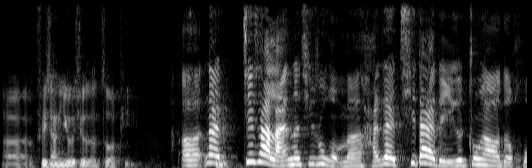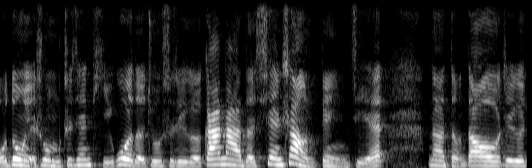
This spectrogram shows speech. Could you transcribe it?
呃非常优秀的作品。呃，那接下来呢？其实我们还在期待的一个重要的活动，也是我们之前提过的，就是这个戛纳的线上电影节。那等到这个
